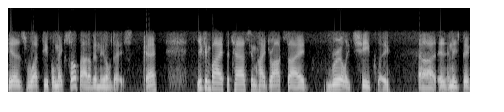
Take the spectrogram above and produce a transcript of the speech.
is what people make soap out of in the old days. Okay, you can buy potassium hydroxide really cheaply uh, in, in these big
